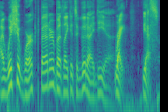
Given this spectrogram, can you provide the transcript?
I wish it worked better, but like it's a good idea. Right. Yes.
